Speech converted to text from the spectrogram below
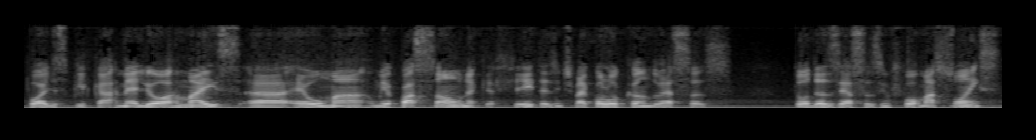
pode explicar melhor, mas uh, é uma, uma equação né, que é feita, a gente vai colocando essas, todas essas informações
